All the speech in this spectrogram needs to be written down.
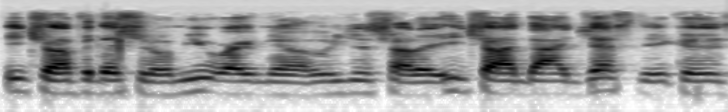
He trying to put that shit on mute right now. He just try to he try to digest it because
